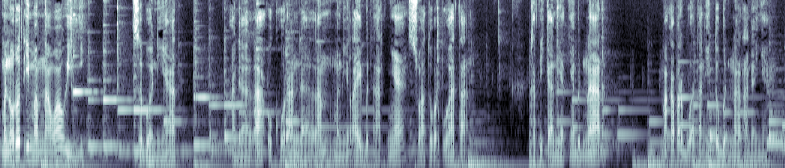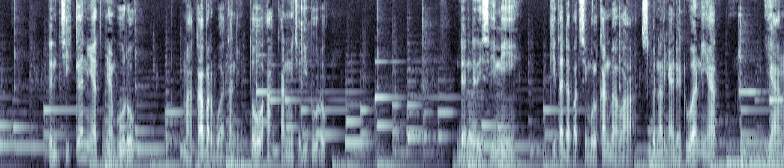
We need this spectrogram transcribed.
Menurut Imam Nawawi, sebuah niat adalah ukuran dalam menilai benarnya suatu perbuatan. Ketika niatnya benar, maka perbuatan itu benar adanya. Dan jika niatnya buruk, maka perbuatan itu akan menjadi buruk. Dan dari sini kita dapat simpulkan bahwa sebenarnya ada dua niat yang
